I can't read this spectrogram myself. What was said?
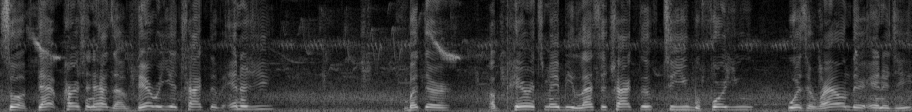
So if that person has a very attractive energy but their appearance may be less attractive to you before you was around their energy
